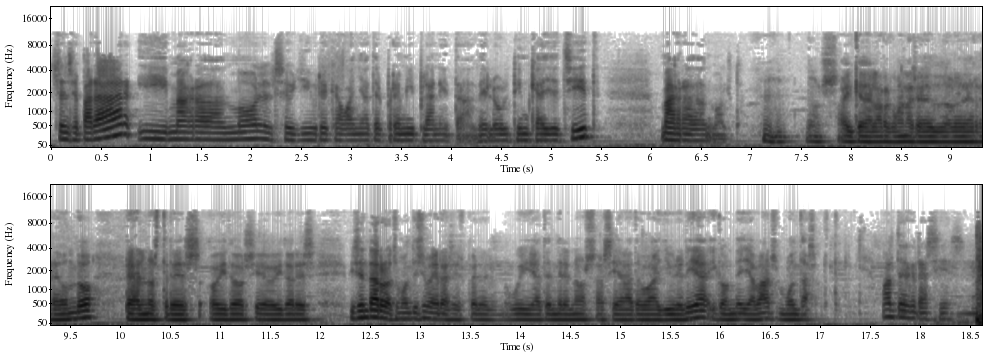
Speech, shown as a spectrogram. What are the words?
sense parar i m'ha agradat molt el seu llibre que ha guanyat el Premi Planeta, de l'últim que ha llegit, m'ha agradat molt. Mm -hmm. Doncs ahí queda la recomanació de Dolores Redondo per als nostres oïdors i oïdores. Vicenta Roig, moltíssimes gràcies per avui atendre-nos així a la teva llibreria i com deia abans, molta sort. Moltes gràcies. No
